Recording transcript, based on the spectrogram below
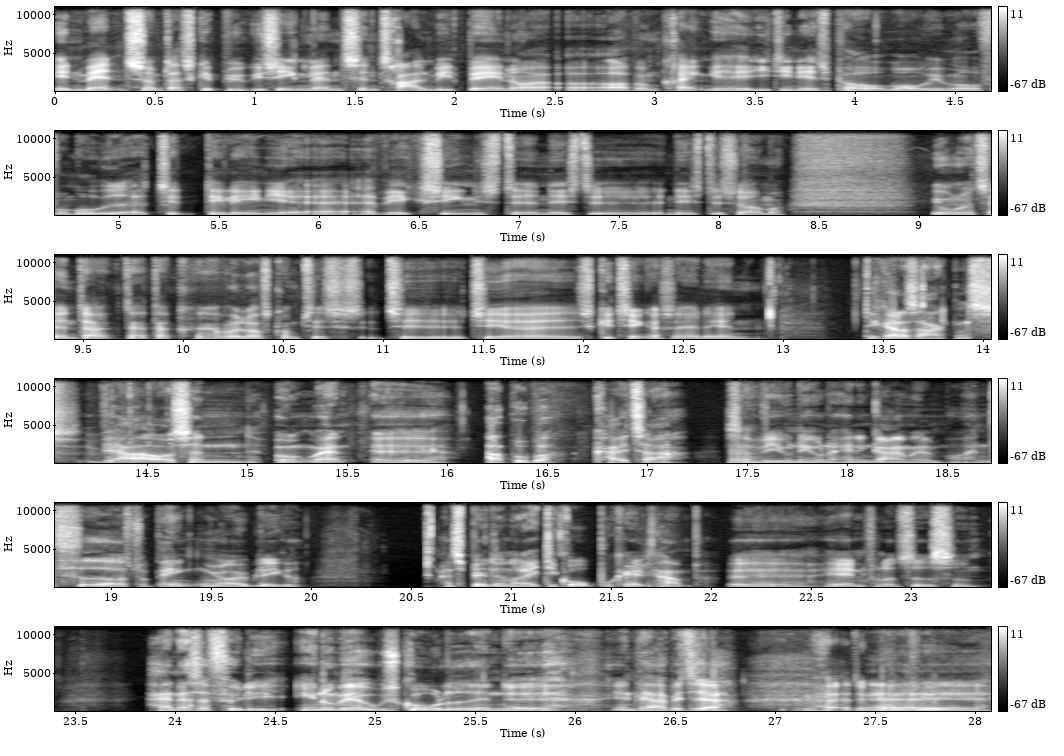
en mand, som der skal bygges en eller anden central midtbane og, og op omkring øh, i de næste par år, hvor vi må formode, at Delaney er, er væk senest øh, næste, næste sommer. Jonathan, der, der, der kan jeg vel også komme til, til, til at ske ting og sager derinde. Det kan der sagtens. Vi har også en ung mand, øh, Abuba Kaitar, som Ja. vi jo nævner hen en gang imellem, og han sidder også på bænken i øjeblikket. Han spillede en rigtig god pokalkamp øh, herinde for noget tid siden. Han er selvfølgelig endnu mere uskolet end, øh, end Verbitær. Ja, det må øh,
